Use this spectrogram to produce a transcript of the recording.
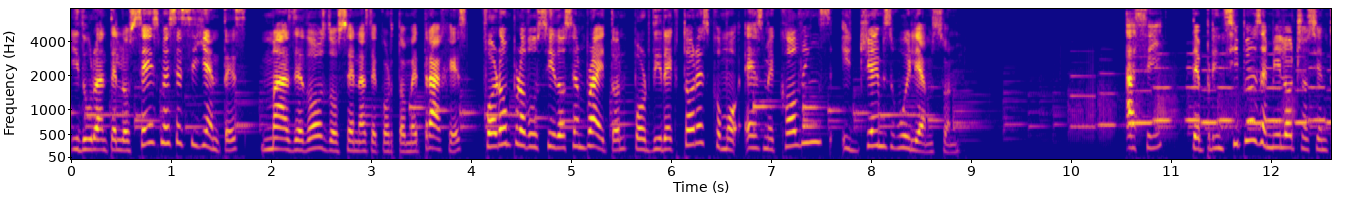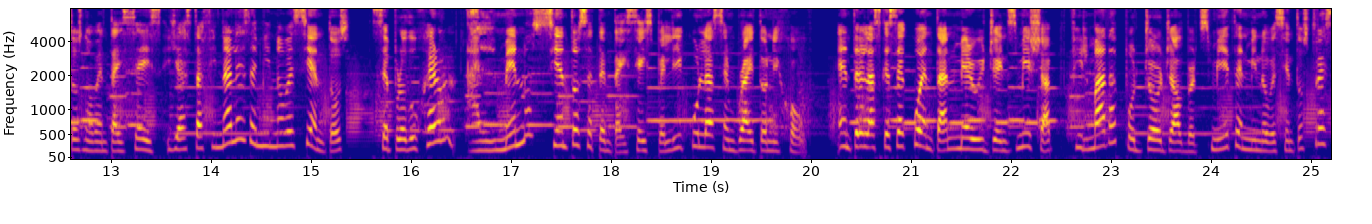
y durante los seis meses siguientes, más de dos docenas de cortometrajes fueron producidos en Brighton por directores como Esme Collins y James Williamson. Así, de principios de 1896 y hasta finales de 1900, se produjeron al menos 176 películas en Brighton y Hove, entre las que se cuentan Mary Jane's Mishap, filmada por George Albert Smith en 1903,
